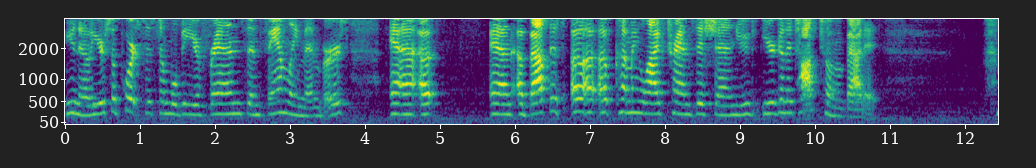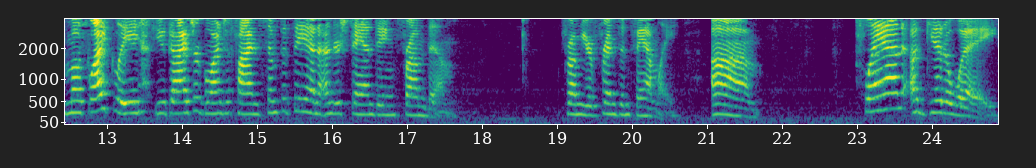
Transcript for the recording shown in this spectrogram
you know, your support system will be your friends and family members, and uh, and about this uh, upcoming life transition, you you're going to talk to them about it. Most likely, you guys are going to find sympathy and understanding from them, from your friends and family. Um, plan a getaway.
